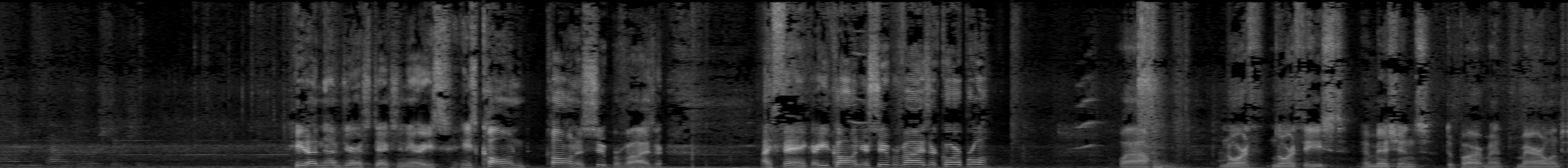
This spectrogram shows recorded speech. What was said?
telling he's out of jurisdiction. He doesn't have jurisdiction here. He's he's calling calling his supervisor. I think. Are you calling your supervisor, Corporal? Wow. North Northeast Emissions Department, Maryland,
